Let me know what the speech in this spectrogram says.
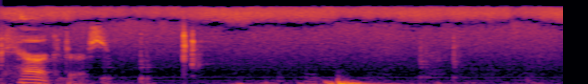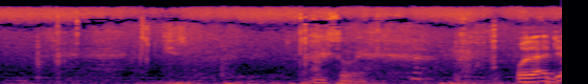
characters? I'm sorry. Well, do,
